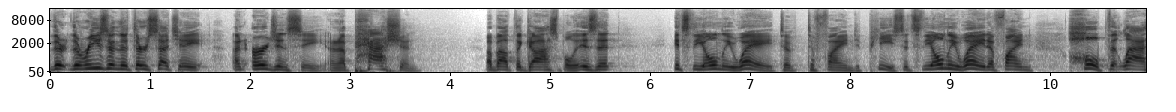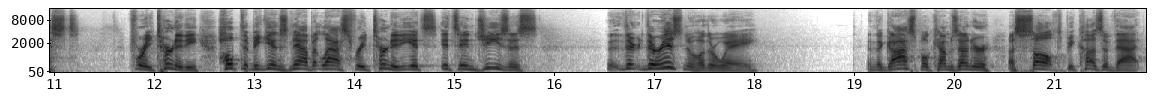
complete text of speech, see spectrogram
the reason that there's such a, an urgency and a passion about the gospel is that it's the only way to, to find peace. It's the only way to find hope that lasts for eternity, hope that begins now but lasts for eternity. It's, it's in Jesus. There, there is no other way. And the gospel comes under assault because of that.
